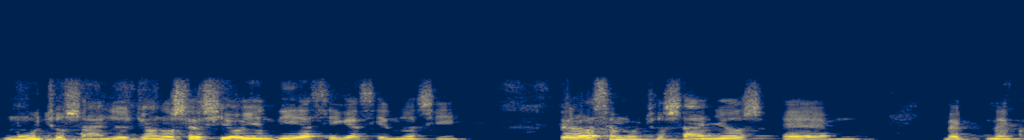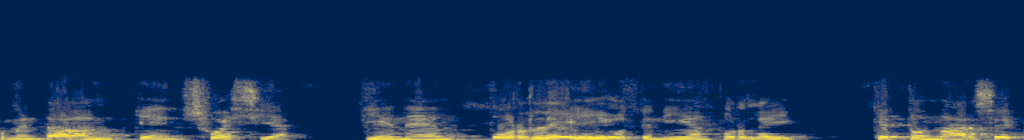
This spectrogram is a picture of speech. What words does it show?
muchos años, yo no sé si hoy en día sigue siendo así, pero hace muchos años em, me, comentaban que en Suecia tienen por ley o tenían por ley que tomarse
